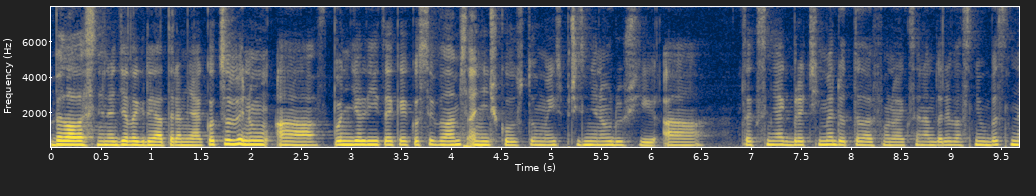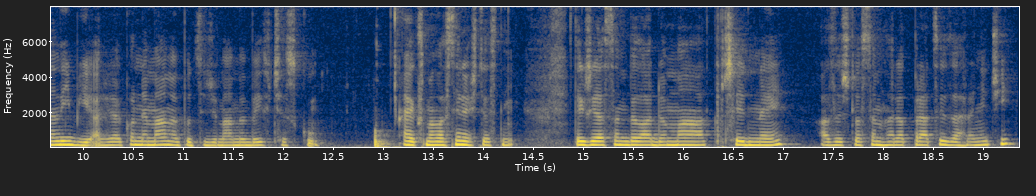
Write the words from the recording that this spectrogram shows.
byla vlastně neděle, kdy já teda měla kocovinu a v pondělí tak jako si volám s Aničkou, s tou mojí zpřízněnou duší a tak si nějak brečíme do telefonu, jak se nám tady vlastně vůbec nelíbí a že jako nemáme pocit, že máme být v Česku. A jak jsme vlastně nešťastní. Takže já jsem byla doma tři dny a začala jsem hledat práci v zahraničí.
